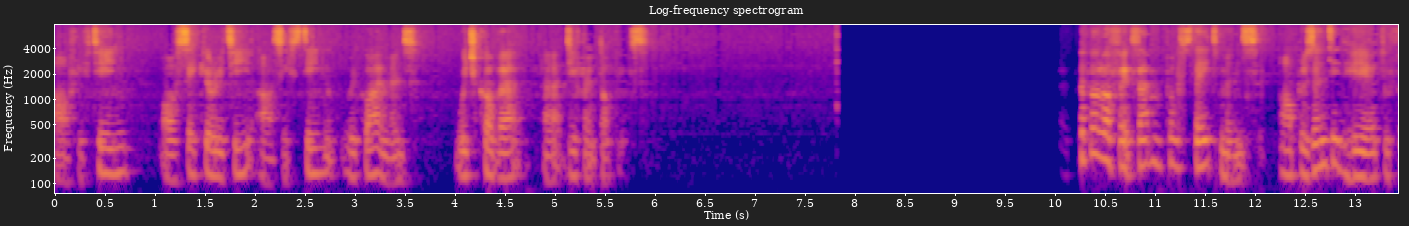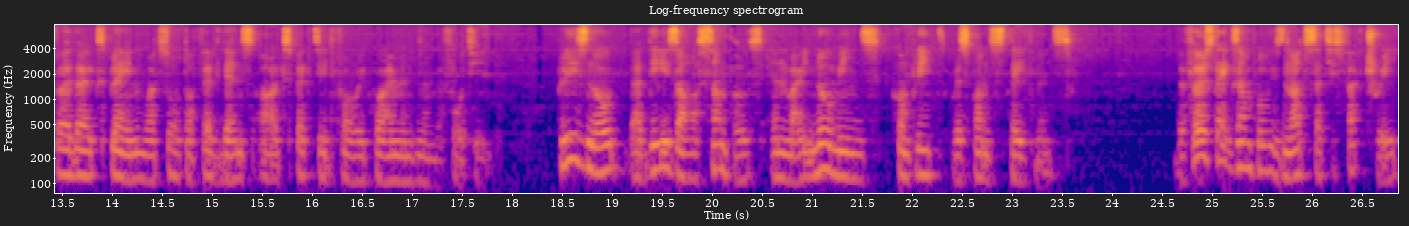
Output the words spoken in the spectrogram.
R15 or security R16 requirements, which cover uh, different topics. A couple of example statements are presented here to further explain what sort of evidence are expected for requirement number 14. Please note that these are samples and by no means complete response statements. The first example is not satisfactory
